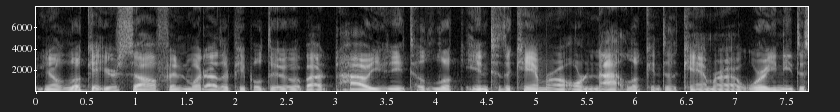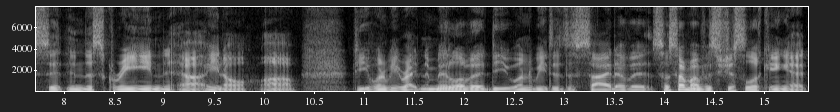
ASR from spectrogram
you know look at yourself and what other people do about how you need to look into the camera or not look into the camera where you need to sit in the screen uh, you know uh, do you want to be right in the middle of it? Do you want to be to the side of it? So some of it's just looking at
